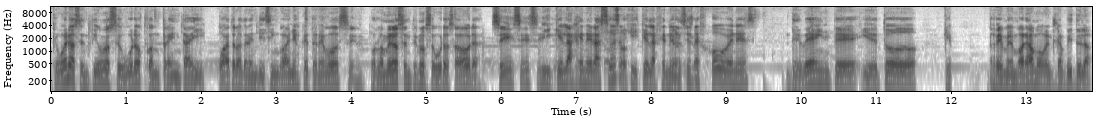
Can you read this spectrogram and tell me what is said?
Qué bueno sentirnos seguros con 34 o 35 años que tenemos. Sí, Por lo menos sentirnos seguros ahora. sí, sí. sí. Y que las generaciones, y que las generaciones jóvenes de 20 y de todo, que rememoramos el capítulo,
